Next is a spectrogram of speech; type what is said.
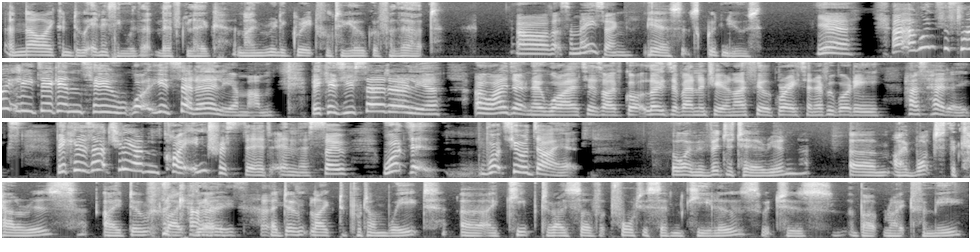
And now I can do anything with that left leg. And I'm really grateful to yoga for that. Oh, that's amazing. Yes, it's good news. Yeah. I, want to slightly dig into what you'd said earlier, Mum, because you said earlier, oh, I don't know why it is I've got loads of energy and I feel great and everybody has headaches. Because actually, I'm quite interested in this. So, what's, what's your diet? Oh, I'm a vegetarian. Um, I watch the calories. I don't like calories. The, I don't like to put on weight. Uh, I keep to myself at 47 kilos, which is about right for me.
